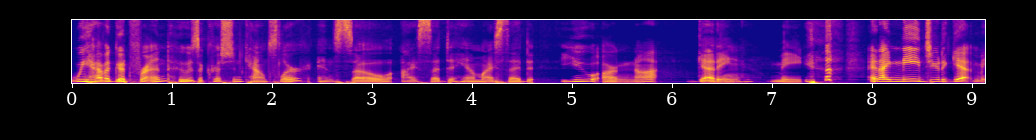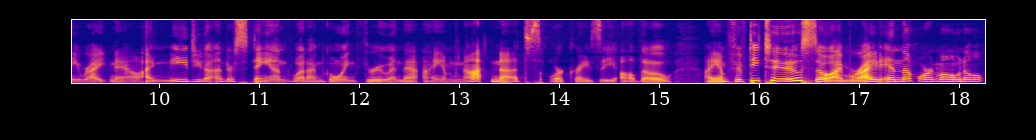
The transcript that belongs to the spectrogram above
we have a good friend who is a Christian counselor. And so I said to him, I said, You are not getting me. and I need you to get me right now. I need you to understand what I'm going through and that I am not nuts or crazy, although I am 52, so I'm right in the hormonal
